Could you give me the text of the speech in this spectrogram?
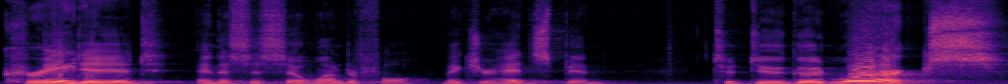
Created, and this is so wonderful, makes your head spin, to do good works,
